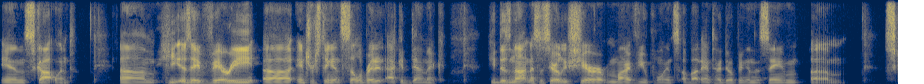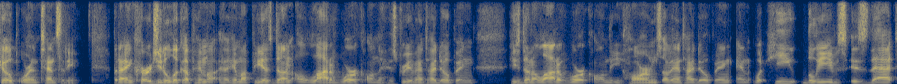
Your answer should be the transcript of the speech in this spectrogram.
in Scotland. Um, he is a very uh, interesting and celebrated academic. He does not necessarily share my viewpoints about anti doping in the same um, scope or intensity. But I encourage you to look up him, him up. He has done a lot of work on the history of anti-doping. He's done a lot of work on the harms of anti-doping, and what he believes is that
